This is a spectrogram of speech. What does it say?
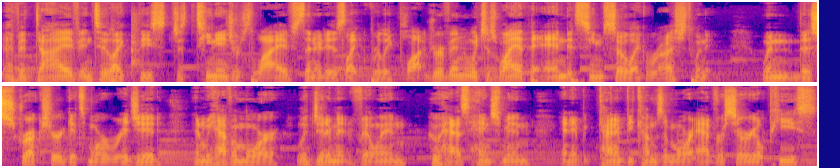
of a dive into like these just teenagers' lives than it is like really plot driven, which is why at the end it seems so like rushed when it when the structure gets more rigid and we have a more legitimate villain who has henchmen and it kind of becomes a more adversarial piece.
